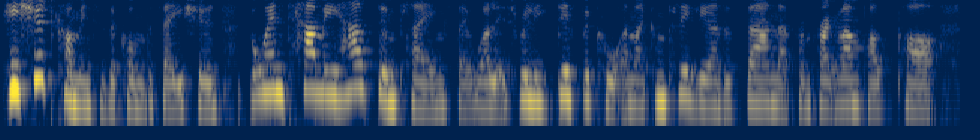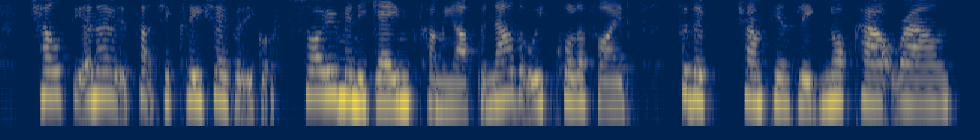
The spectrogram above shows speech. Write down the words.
he should come into the conversation. But when Tammy has been playing so well, it's really difficult, and I completely understand that from Frank Lampard's part. Chelsea, I know it's such a cliche, but they've got so many games coming up, and now that we've qualified for the Champions League knockout rounds,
